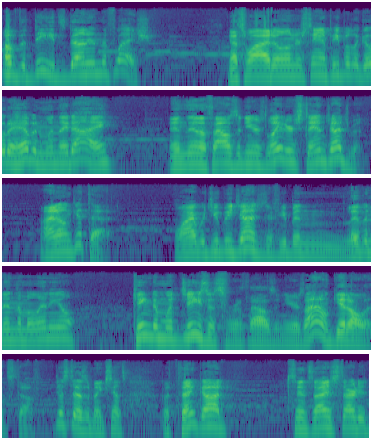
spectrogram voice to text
of the deeds done in the flesh. That's why I don't understand people that go to heaven when they die and then a thousand years later stand judgment. I don't get that. Why would you be judged if you've been living in the millennial kingdom with Jesus for a thousand years? I don't get all that stuff. It just doesn't make sense. But thank God, since I started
